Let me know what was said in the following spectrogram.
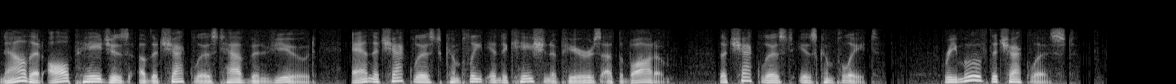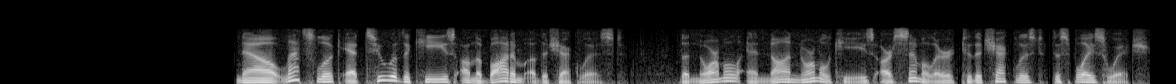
Now that all pages of the checklist have been viewed and the checklist complete indication appears at the bottom, the checklist is complete. Remove the checklist. Now let's look at two of the keys on the bottom of the checklist. The normal and non-normal keys are similar to the checklist display switch.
